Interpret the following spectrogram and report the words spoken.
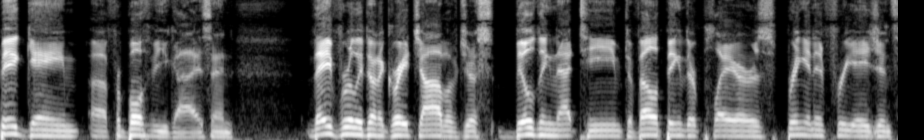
big game uh, for both of you guys, and they've really done a great job of just building that team, developing their players, bringing in free agents.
